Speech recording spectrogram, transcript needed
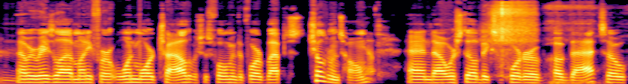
Mm. Now we raised a lot of money for One More Child, which is Fulham the Ford Baptist Children's Home, Yep. and uh, we're still a big supporter of, of that. So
